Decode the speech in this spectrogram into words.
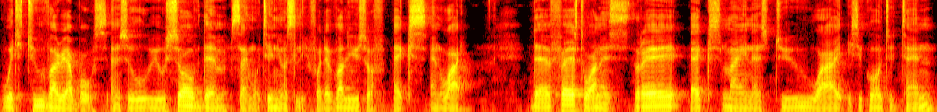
with two variables and so we will solve them simultaneously for the values of x and y. The first one is 3x minus 2y is equal to 10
